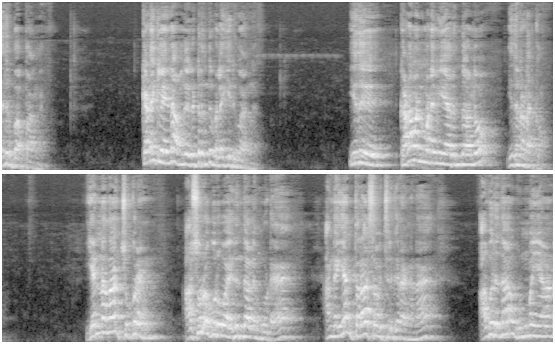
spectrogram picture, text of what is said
எதிர்பார்ப்பாங்க. கிடைக்கலன்னா அவங்கக்கிட்ட இருந்து விலகிடுவாங்க. இது கணவன் மனைவியாக இருந்தாலும் இது நடக்கும். என்னதான் சுக்கரன் அசுர குருவாக இருந்தாலும் கூட அங்கே ஏன் தராசை வச்சுருக்கிறாங்கன்னா அவர் தான் உண்மையான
